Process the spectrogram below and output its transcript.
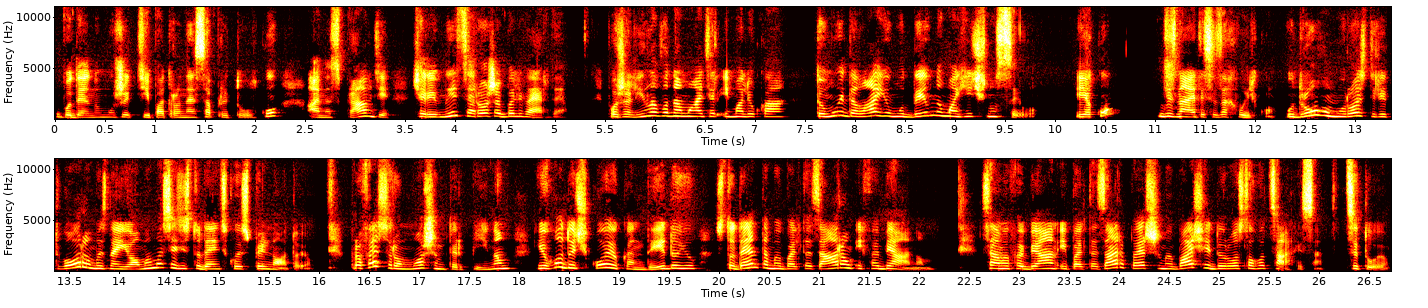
у буденному житті патронеса притулку, а насправді чарівниця Рожа Бельверде. Пожаліла вона матір і малюка, тому й дала йому дивну магічну силу. Яку? Дізнаєтеся за хвильку. У другому розділі твору ми знайомимося зі студентською спільнотою, професором Мошем Терпіном, його дочкою Кандидою, студентами Бальтазаром і Фабіаном. Саме Фабіан і Бальтазар першими бачать дорослого Цахиса. Цитую:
